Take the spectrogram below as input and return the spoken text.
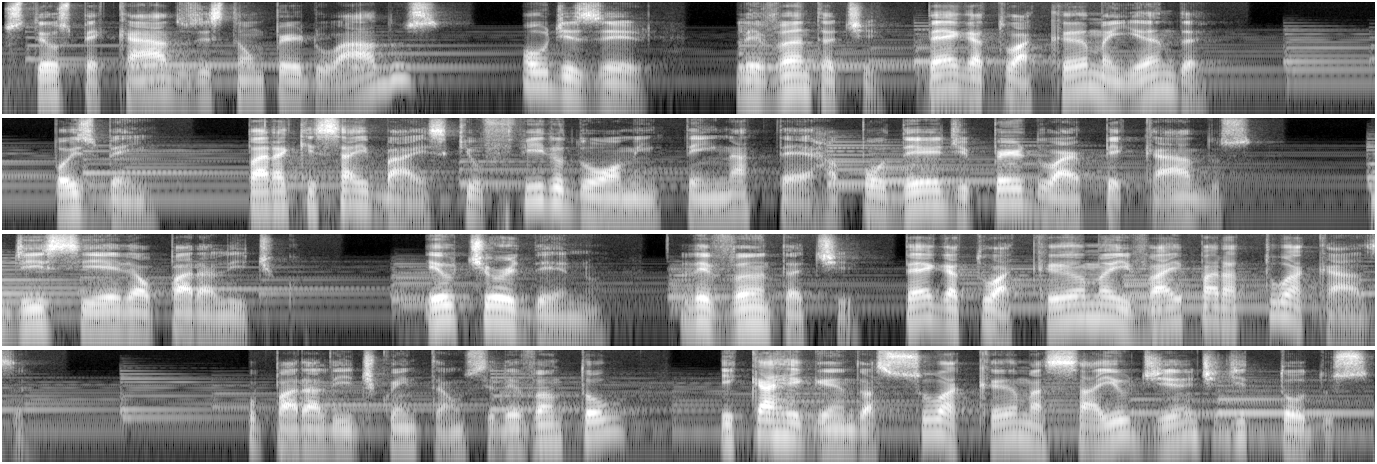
Os teus pecados estão perdoados? Ou dizer: Levanta-te, pega a tua cama e anda? Pois bem, para que saibais que o Filho do Homem tem na terra poder de perdoar pecados, disse ele ao paralítico: Eu te ordeno Levanta-te, pega a tua cama e vai para a tua casa. O paralítico então se levantou e, carregando a sua cama, saiu diante de todos.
